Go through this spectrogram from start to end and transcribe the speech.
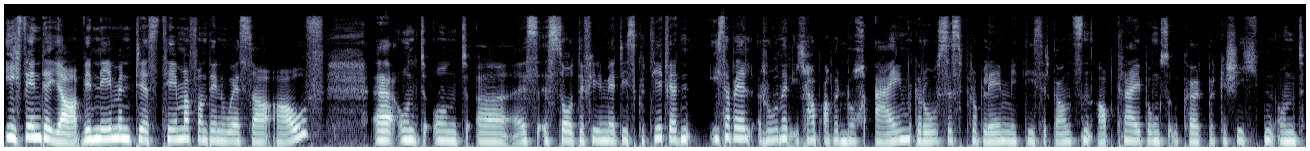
ich finde ja, wir nehmen das Thema von den USA auf. Äh, und und äh, es, es, sollte viel mehr diskutiert werden. Isabel Rohner, ich habe aber noch ein großes Problem mit dieser ganzen Abtreibungs- und Körpergeschichten und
